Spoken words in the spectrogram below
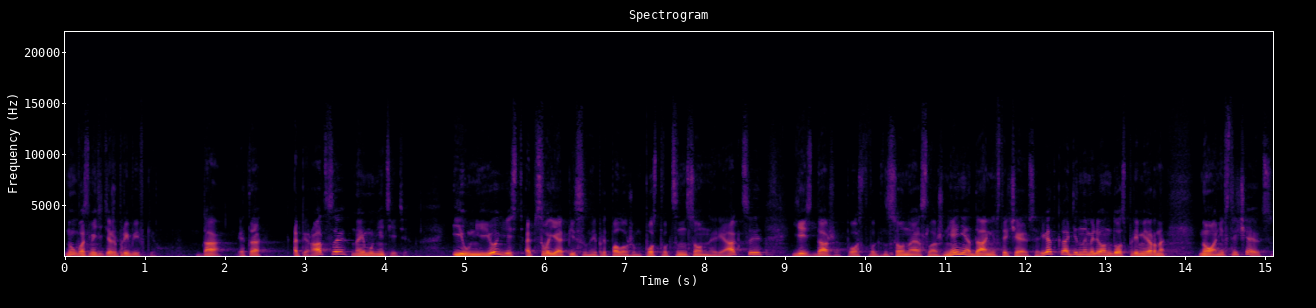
Ну, возьмите те же прививки. Да, это операция на иммунитете. И у нее есть свои описанные, предположим, поствакцинационные реакции, есть даже поствакцинационное осложнение. Да, они встречаются редко, один на миллион доз примерно, но они встречаются.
